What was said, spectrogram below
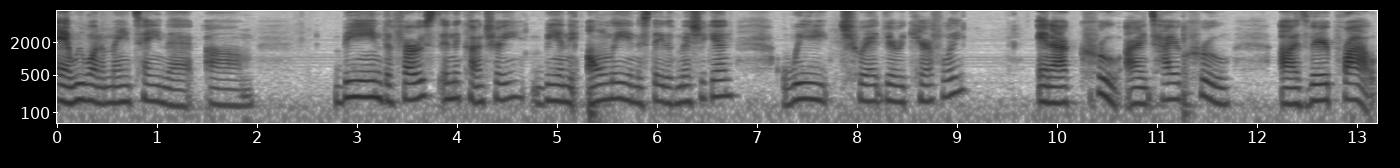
and we want to maintain that. Um, being the first in the country, being the only in the state of Michigan, we tread very carefully, and our crew, our entire crew, uh, is very proud.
